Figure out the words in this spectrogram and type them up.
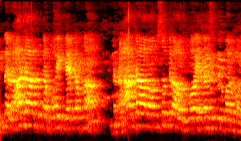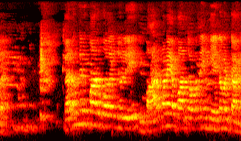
இந்த ராஜா கிட்ட போய் கேட்டோம்னா இந்த ராஜா வம்சத்துல அவர் போய் என்ன செஞ்சிருப்பாரு போல? பிறந்திருப்பாரு போலன்னு சொல்லி இப்ப அரண்மனையை பார்த்த உடனே இவங்க என்ன பண்ணிட்டாங்க?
